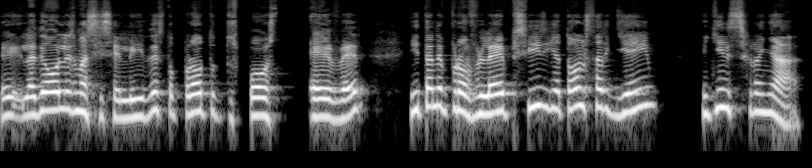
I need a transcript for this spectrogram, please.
Ε, δηλαδή όλες μας οι σελίδες, το πρώτο τους post ever, ήταν προβλέψεις για το All-Star Game εκείνης της χρονιάς.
